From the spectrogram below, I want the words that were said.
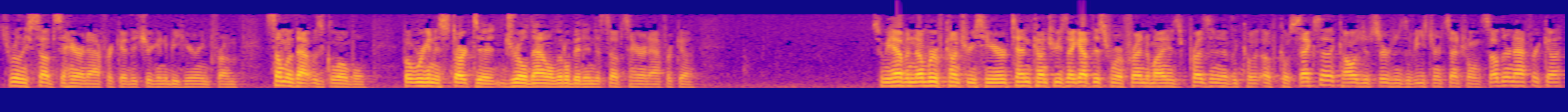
it's really sub Saharan Africa that you're going to be hearing from. Some of that was global, but we're going to start to drill down a little bit into sub Saharan Africa. So we have a number of countries here, 10 countries. I got this from a friend of mine who's president of, the, of COSECSA, College of Surgeons of Eastern, Central, and Southern Africa.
